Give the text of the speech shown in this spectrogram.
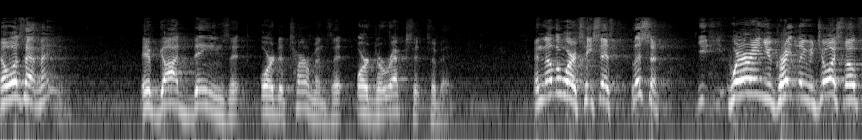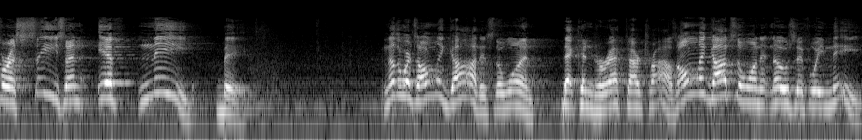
Now, what does that mean? If God deems it, or determines it, or directs it to be. In other words, he says, listen, wherein you greatly rejoice, though for a season, if need be. In other words, only God is the one that can direct our trials. Only God's the one that knows if we need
